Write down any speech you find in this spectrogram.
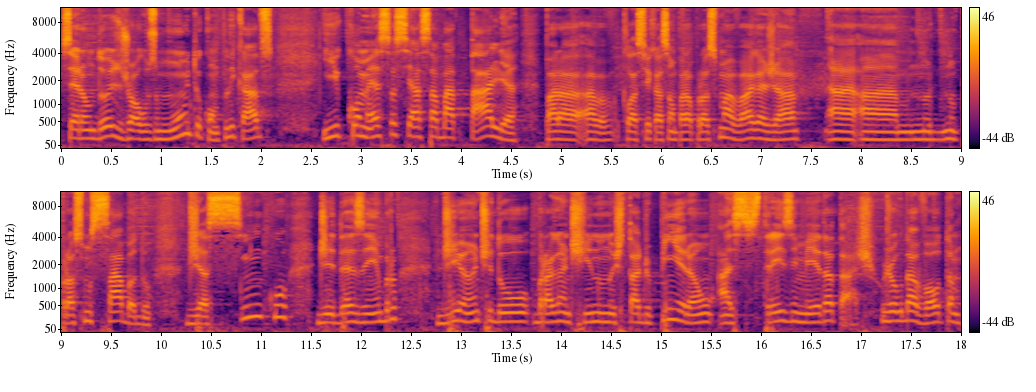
Serão dois jogos muito complicados e começa-se essa batalha para a classificação para a próxima vaga já a, a, no, no, próximo sábado, dia 5 de dezembro, diante do Bragantino no estádio Pinheirão, às 3h30 da tarde. O jogo da volta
